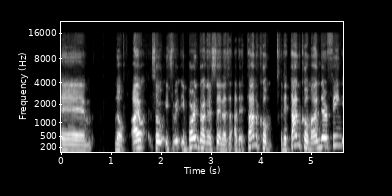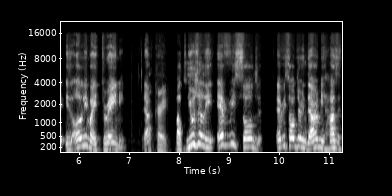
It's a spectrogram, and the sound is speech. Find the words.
Um, no, I. So it's important to understand that the tank com- the tank commander thing is only my training. Yeah. Okay. But usually, every soldier, every soldier in the army has a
